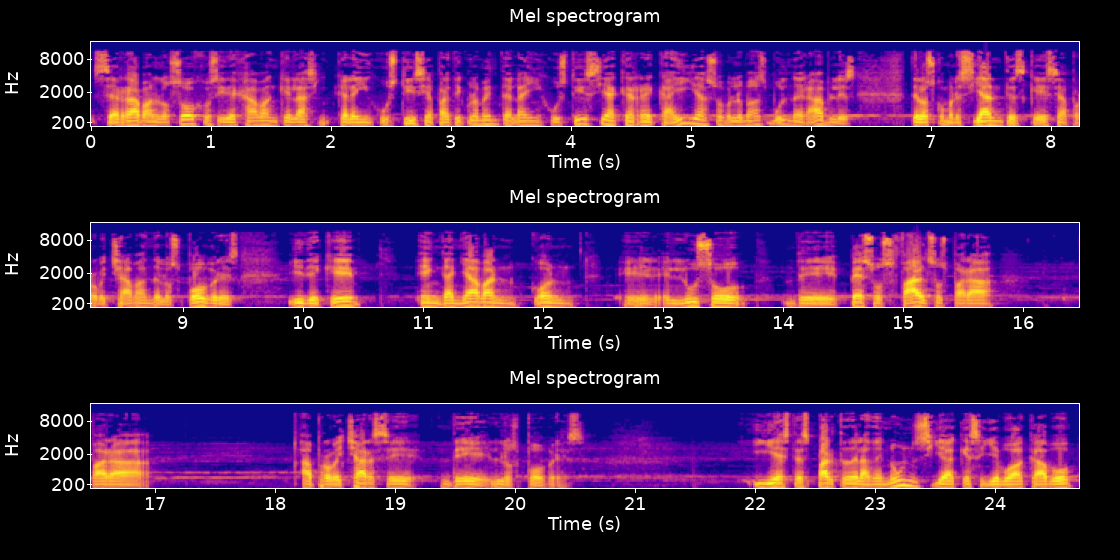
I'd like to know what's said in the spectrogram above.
cerraban los ojos y dejaban que la, injusticia, particularmente la injusticia que recaía sobre los más vulnerables, de los comerciantes que se aprovechaban de los pobres y de que engañaban con el, el uso de pesos falsos para, para aprovecharse de los pobres y esta es parte de la denuncia que se llevó a cabo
